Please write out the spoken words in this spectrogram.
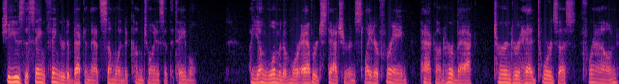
She used the same finger to beckon that someone to come join us at the table. A young woman of more average stature and slighter frame, pack on her back, turned her head towards us, frowned,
